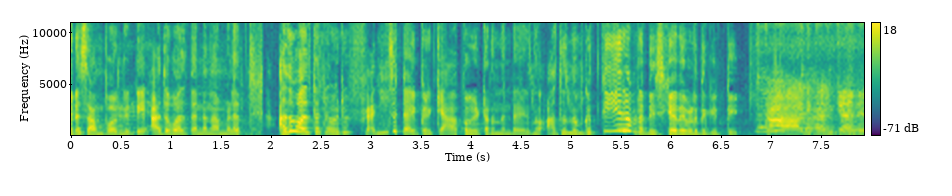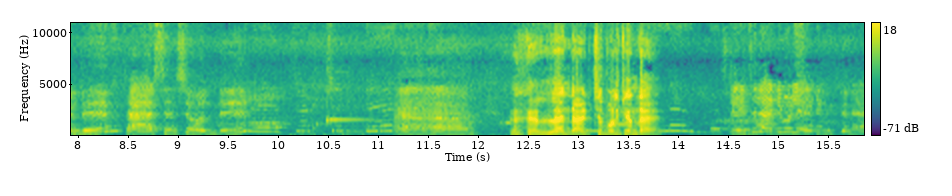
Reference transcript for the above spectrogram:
ഒരു സംഭവം കിട്ടി. അതുപോലെ തന്നെ നമ്മൾ അതുപോലെ തന്നെ ഒരു ഫ്രഞ്ച് ടൈപ്പ് ഒരു ക്യാപ്പ് കിട്ടണമെന്നുണ്ടായിരുന്നു. അത് നമുക്ക് തീരെ പ്രതീക്ഷിക്കാതെ ഇവിടുന്ന് കിട്ടി. കാടി കളിക്കാനുണ്ട് ഫാഷൻ ഷോ ഉണ്ട്. എല്ലാം അടിച്ചു പൊളിക്കണ്ടേ? സ്റ്റേജിൽ അടിപൊളിയായിട്ട് നിക്കണേ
